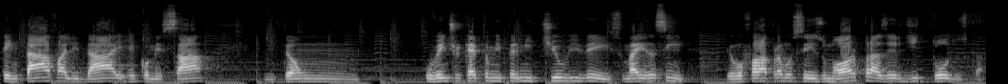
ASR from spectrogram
tentar validar e recomeçar. Então, o Venture Capital me permitiu viver isso. Mas, assim, eu vou falar para vocês, o maior prazer de todos, cara,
